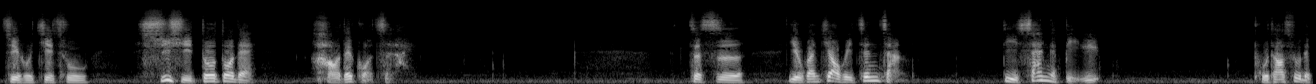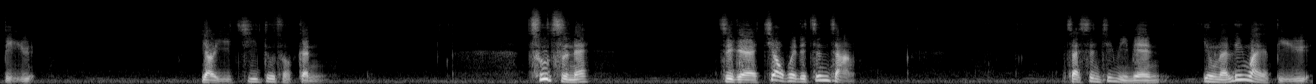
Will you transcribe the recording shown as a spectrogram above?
最后结出许许多多的好的果子来。这是有关教会增长第三个比喻，葡萄树的比喻，要以基督做根。除此呢，这个教会的增长，在圣经里面用了另外一个比喻，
